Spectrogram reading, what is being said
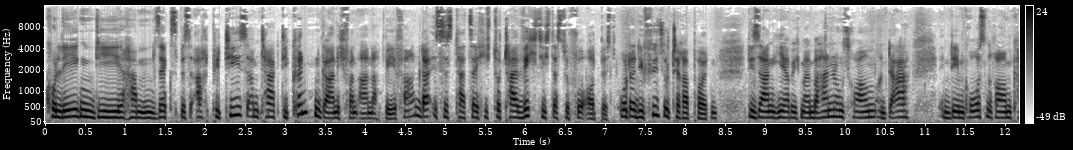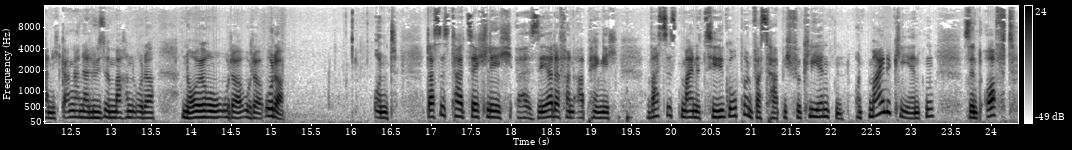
Kollegen, die haben sechs bis acht PTs am Tag, die könnten gar nicht von A nach B fahren. Da ist es tatsächlich total wichtig, dass du vor Ort bist. Oder die Physiotherapeuten, die sagen, hier habe ich meinen Behandlungsraum und da in dem großen Raum kann ich Ganganalyse machen oder Neuro oder, oder, oder. Und das ist tatsächlich äh, sehr davon abhängig, was ist meine Zielgruppe und was habe ich für Klienten. Und meine Klienten sind oft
